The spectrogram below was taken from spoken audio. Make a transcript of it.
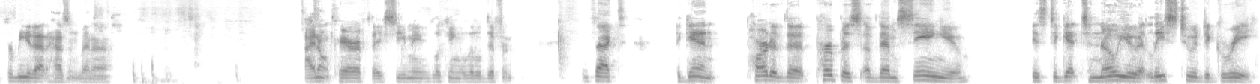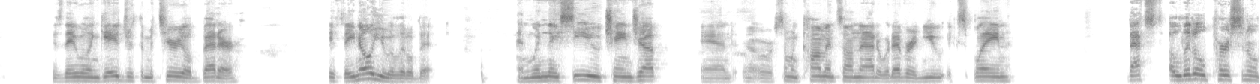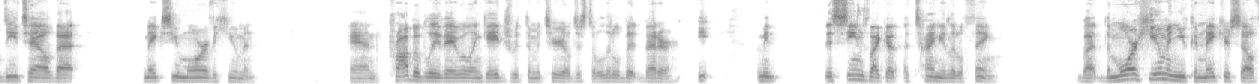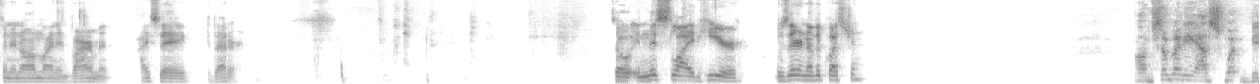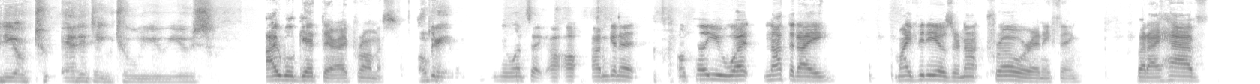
For me, that hasn't been a. I don't care if they see me looking a little different. In fact, again, part of the purpose of them seeing you is to get to know you at least to a degree, because they will engage with the material better if they know you a little bit. And when they see you change up and or someone comments on that or whatever and you explain that's a little personal detail that makes you more of a human. And probably they will engage with the material just a little bit better. I mean this seems like a, a tiny little thing but the more human you can make yourself in an online environment i say the better. So in this slide here was there another question? Um, somebody asked what video to editing tool you use. I will get there i promise Okay, give me one sec. I- I'll, I'm gonna. I'll tell you what. Not that I, my videos are not pro or anything, but I have,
